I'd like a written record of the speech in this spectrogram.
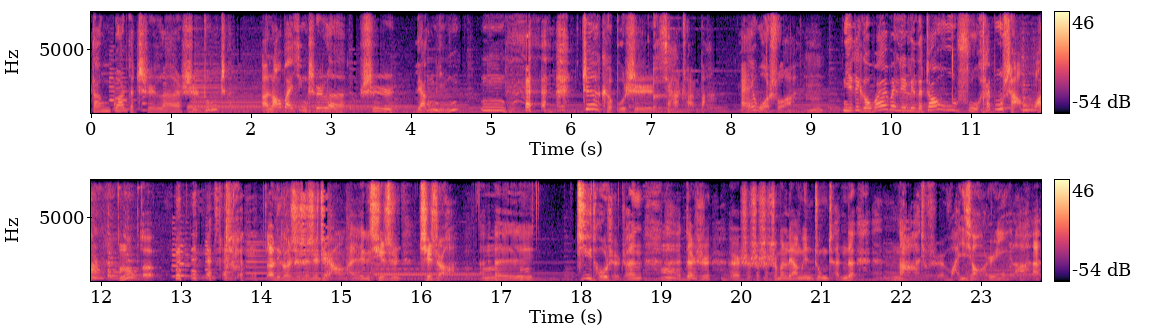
当官的吃了是忠臣。啊，老百姓吃了是良民，嗯，这可不是瞎传吧？哎，我说，嗯，你这个歪歪咧咧的招数还不少啊，嗯，呃，那那个是是是这样啊，那个其实其实啊，呃。鸡头是真，呃，但是呃，是是是什么良民忠臣的，那就是玩笑而已了。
